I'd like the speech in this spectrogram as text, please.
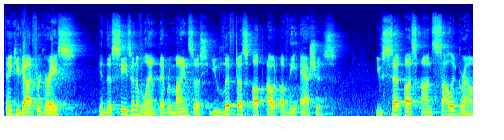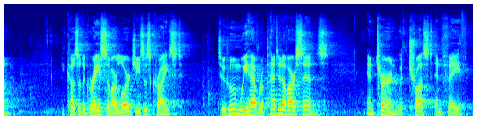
Thank you, God, for grace in this season of Lent that reminds us you lift us up out of the ashes. You set us on solid ground because of the grace of our Lord Jesus Christ, to whom we have repented of our sins and turned with trust and faith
